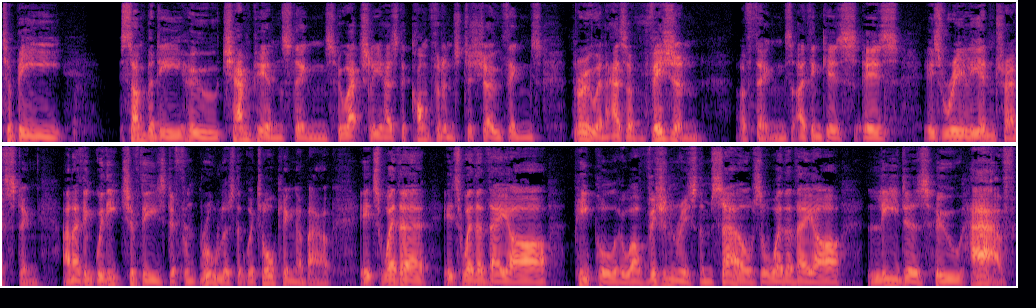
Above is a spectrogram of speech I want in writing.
to be somebody who champions things, who actually has the confidence to show things through and has a vision of things, I think is is is really interesting. And I think with each of these different rulers that we're talking about, it's whether it's whether they are people who are visionaries themselves or whether they are leaders who have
